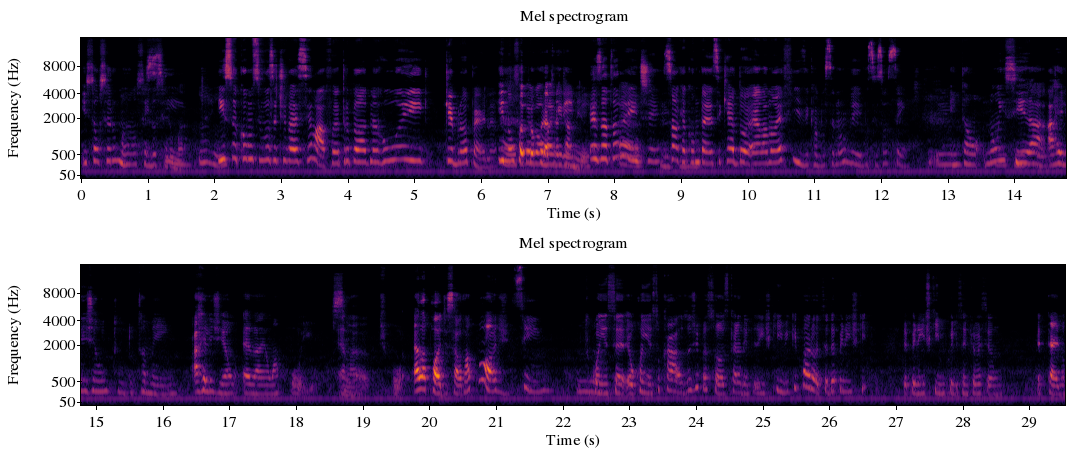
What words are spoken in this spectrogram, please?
Isso é o ser humano sendo ser Sim. humano. Uhum. Isso é como se você tivesse, sei lá, foi atropelado na rua e quebrou a perna. E É, não foi procurar gripe. tratamento. Exatamente. É. Só que Uhum. acontece que a dor, ela não é física, você não vê, você só sente. Então, não insira a religião em tudo também. A religião, ela é um apoio. Ela, tipo, ela pode salvar? Pode, sim. Uhum. Conhecer, eu conheço casos de pessoas que eram dependente químico e parou de ser dependente químico. Dependente químico, ele sempre vai ser um eterno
